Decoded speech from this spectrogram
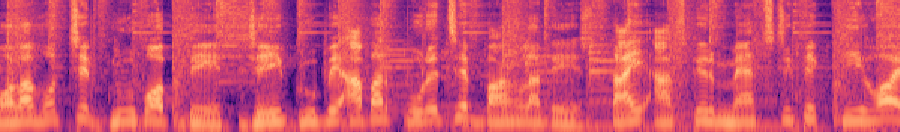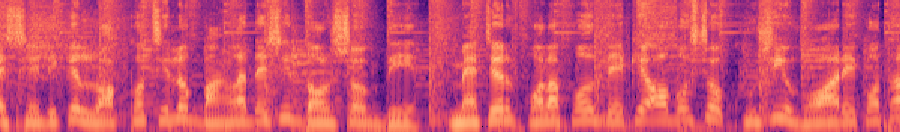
বলা হচ্ছে গ্রুপ অফ ডেথ, যেই গ্রুপে আবার পড়েছে বাংলাদেশ। তাই আজকের ম্যাচটিতে কি হয় সেদিকে লক্ষ্য ছিল বাংলাদেশি দর্শকদের। ম্যাচের ফলাফল দেখে অবশ্য খুশি হওয়ারই কথা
